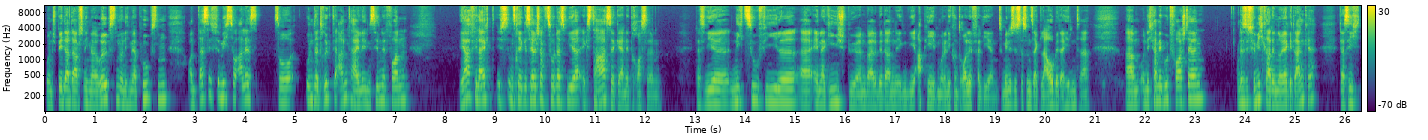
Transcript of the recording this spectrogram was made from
und später darfst du nicht mehr rülpsen und nicht mehr pupsen. Und das ist für mich so alles so unterdrückte Anteile im Sinne von, ja, vielleicht ist unsere Gesellschaft so, dass wir Ekstase gerne drosseln. Dass wir nicht zu viel äh, Energie spüren, weil wir dann irgendwie abheben oder die Kontrolle verlieren. Zumindest ist das unser Glaube dahinter. Ähm, und ich kann mir gut vorstellen, und das ist für mich gerade ein neuer Gedanke, dass ich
